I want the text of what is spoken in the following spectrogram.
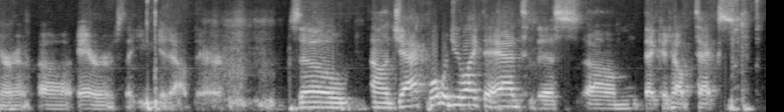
uh, errors that you get out there. So, uh, Jack, what would you like to add to this um, that could help techs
